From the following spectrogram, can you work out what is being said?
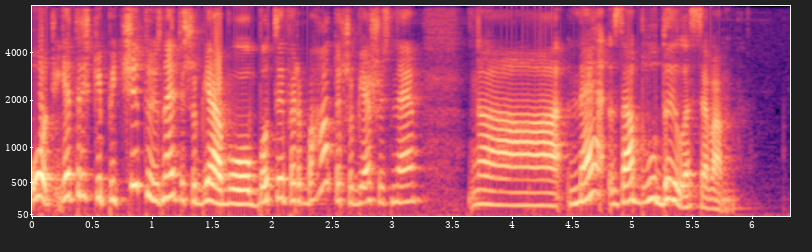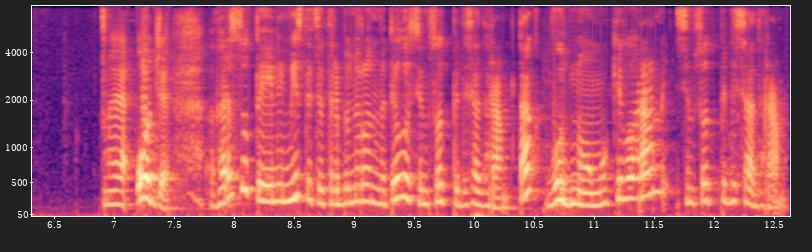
Отже, я трішки підчитую, знаєте, щоб я, бо, бо цифр багато, щоб я щось не не заблудилася вам. Е, Отже, герсотилі міститься трибенурон метилу 750 грам, так? В одному кілограмі 750 грам.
